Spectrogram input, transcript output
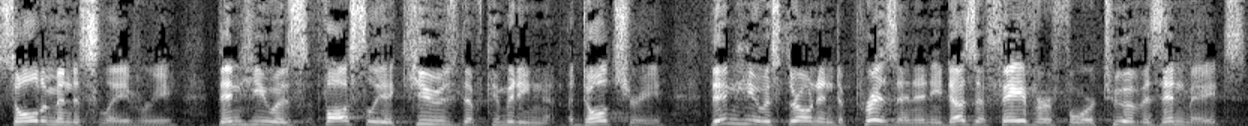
sold him into slavery. Then he was falsely accused of committing adultery. Then he was thrown into prison, and he does a favor for two of his inmates,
